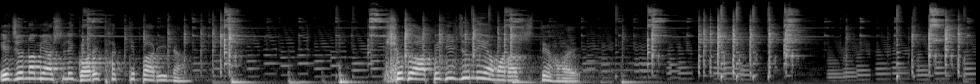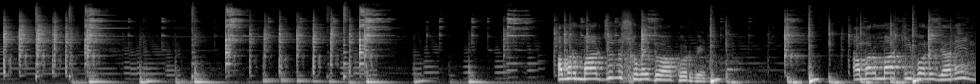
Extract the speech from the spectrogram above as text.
এজন্য আমি আসলে ঘরে থাকতে পারি না। শুধু আপেদের জন্যই আমার আসতে হয়। আমার মার জন্য সবাই দোয়া করবেন। আমার মা কি বলে জানেন?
